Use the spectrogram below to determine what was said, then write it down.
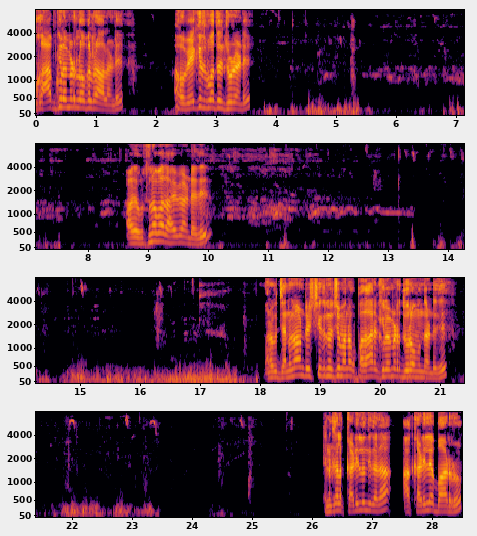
ఒక హాఫ్ కిలోమీటర్ లోపల రావాలండి. ఆ వెహికల్స్ పోతుంది చూడండి. అది హుస్నాబాద్ హైవే అండి అది. మనకు జనగాం డిస్టిక్ నుంచి మనకు పదహారు కిలోమీటర్ దూరం ఉందండి ఇది. వెనకాల కడిలు ఉంది కదా ఆ కడిలే బార్డరు.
